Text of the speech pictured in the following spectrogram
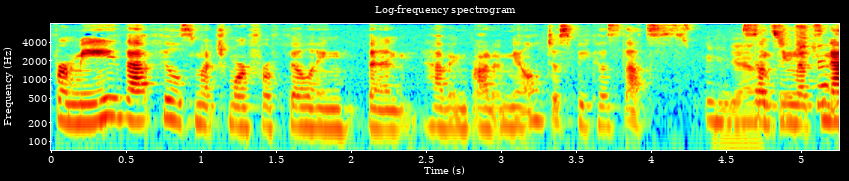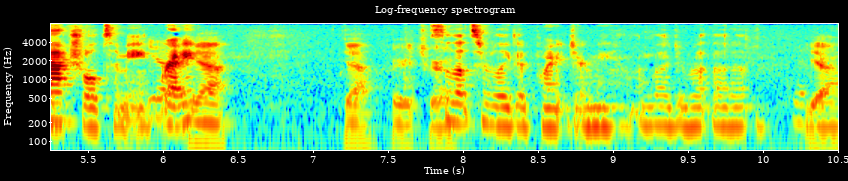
for me, that feels much more fulfilling than having brought a meal, just because that's Mhm. Yeah. something your that's natural to me, Yeah. right? Yeah. Yeah. Very true. So that's a really good point, Jeremy. I'm glad you brought that up. yeah.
